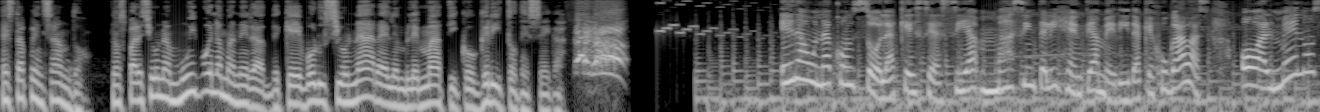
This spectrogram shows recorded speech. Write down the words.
está pensando. Nos pareció una muy buena manera de que evolucionara el emblemático grito de Sega. Era una consola que se hacía más inteligente a medida que jugabas, o al menos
